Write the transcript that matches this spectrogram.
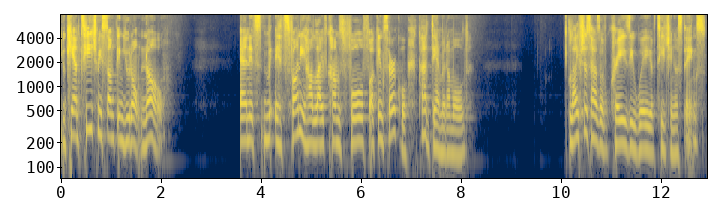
You can't teach me something you don't know. And it's it's funny how life comes full fucking circle. God damn it, I'm old. Life just has a crazy way of teaching us things.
